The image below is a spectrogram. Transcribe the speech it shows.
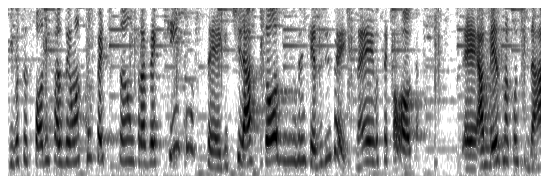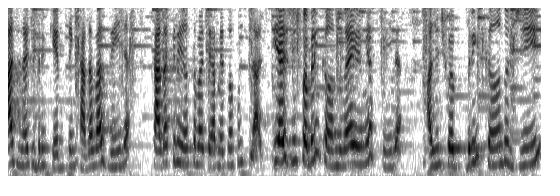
E vocês podem fazer uma competição para ver quem consegue tirar todos os brinquedos de vez, né? E aí você coloca é, a mesma quantidade né, de brinquedos em cada vasilha, cada criança vai ter a mesma quantidade. E a gente foi brincando, né? Eu e minha filha, a gente foi brincando de,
